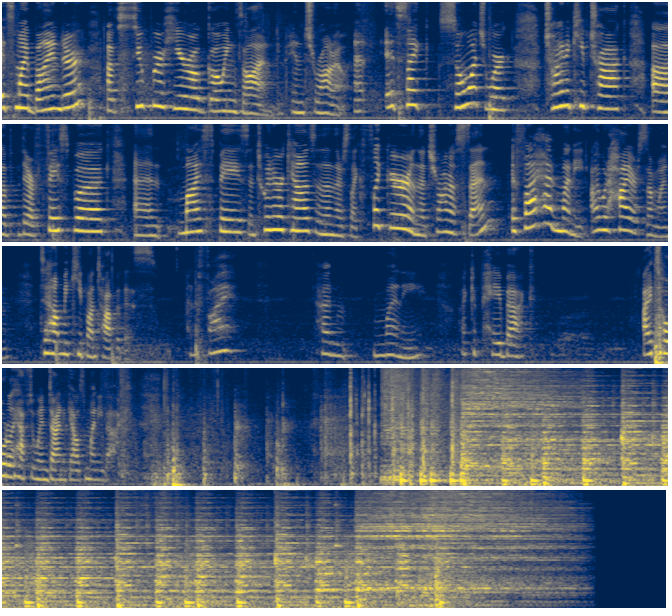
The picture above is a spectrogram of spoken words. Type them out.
It's my binder of superhero goings on in Toronto. And it's like so much work trying to keep track of their Facebook and MySpace and Twitter accounts. And then there's like Flickr and the Toronto Sun. If I had money, I would hire someone to help me keep on top of this. And if I had money, I could pay back. I totally have to win Dynagirl's money back.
